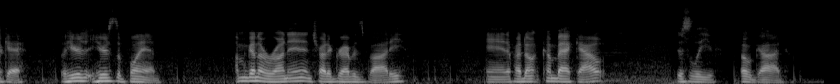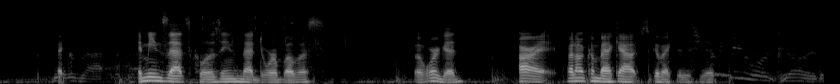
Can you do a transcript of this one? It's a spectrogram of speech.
Okay, so here's here's the plan. I'm gonna run in and try to grab his body, and if I don't come back out, just leave. Oh God. What was that? It means that's closing, that door above us. But we're good. Alright, if I don't come back out, just go back to the ship. What do you mean we're good?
